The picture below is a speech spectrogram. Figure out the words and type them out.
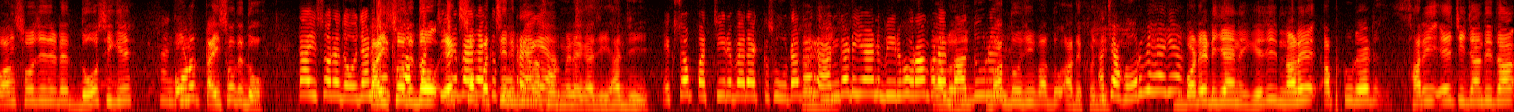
500 ਦੇ ਜਿਹੜੇ ਦੋ ਸੀਗੇ। ਹਾਂਜੀ। ਹੁਣ 250 ਦੇ ਦੋ। 250 ਦੇ ਦੋ ਜਾਨੀ 250 ਦੇ ਦੋ 125 ਰੁਪਏ ਦਾ ਸੂਟ ਮਿਲੇਗਾ ਜੀ ਹਾਂਜੀ। 125 ਰੁਪਏ ਦਾ ਇੱਕ ਸੂਟ ਆ ਤੇ ਰੰਗ ਡਿਜ਼ਾਈਨ ਵੀਰ ਹੋਰਾਂ ਕੋਲੇ ਵਾਧੂ ਨੇ। ਵਾਧੂ ਜੀ ਵਾਧੂ ਆ ਦੇਖੋ ਜੀ। ਅੱਛਾ ਹੋਰ ਵੀ ਹੈਗੇ? ਬੜੇ ਡਿਜ਼ਾਈਨ ਹੈਗੇ ਜੀ ਨਾਲੇ ਅਪ ਟੂ ਡੇਟ ਸਾਰੀ ਇਹ ਚੀਜ਼ਾਂ ਦੀ ਤਾਂ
